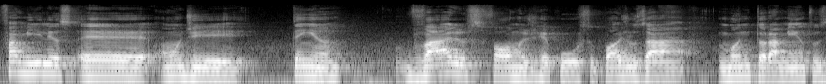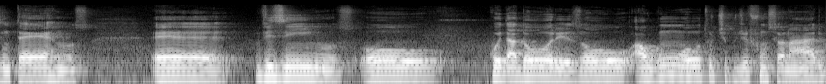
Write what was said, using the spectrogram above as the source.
famílias é, onde tenha várias formas de recurso, pode usar monitoramentos internos, é, vizinhos ou cuidadores ou algum outro tipo de funcionário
